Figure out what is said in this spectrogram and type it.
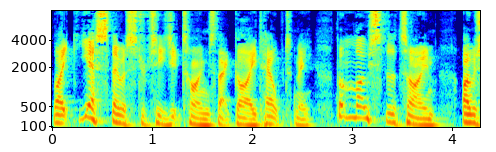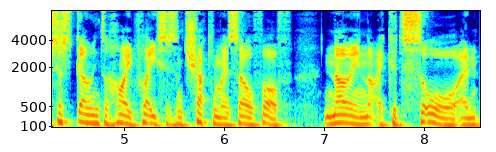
Like, yes, there were strategic times that guide helped me, but most of the time I was just going to high places and chucking myself off knowing that I could soar, and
